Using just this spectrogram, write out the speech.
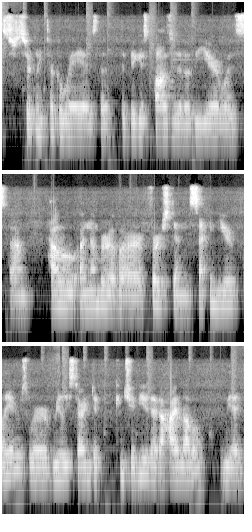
certainly took away as the, the biggest positive of the year was um, how a number of our first and second year players were really starting to contribute at a high level. We had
